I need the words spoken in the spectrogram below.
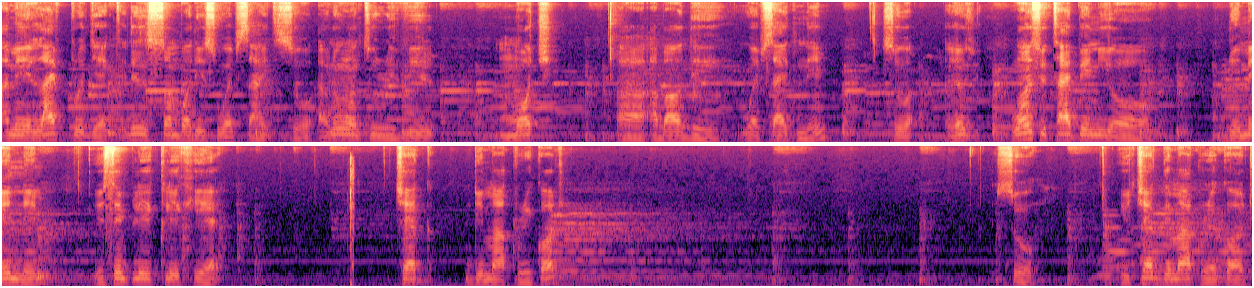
I mean a live project. This is somebody's website so I don't want to reveal much uh, about the website name. So once you type in your domain name you simply click here check DMARC record. So you check DMARC record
